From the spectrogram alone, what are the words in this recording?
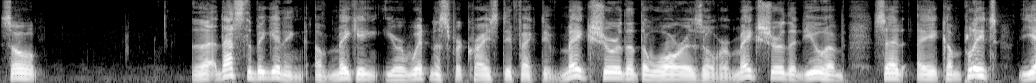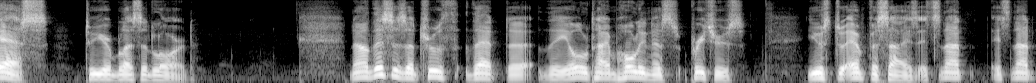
So, that's the beginning of making your witness for Christ effective. Make sure that the war is over. Make sure that you have said a complete yes to your blessed Lord. Now, this is a truth that uh, the old time holiness preachers used to emphasize. It's not, it's not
